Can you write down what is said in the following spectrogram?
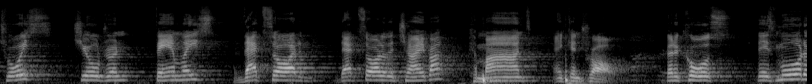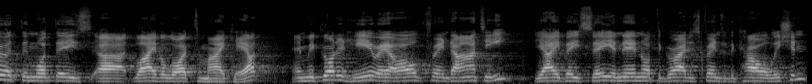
choice, children, families, that side, of, that side of the chamber, command and control. But of course, there's more to it than what these uh, Labor like to make out. And we've got it here, our old friend Auntie, the ABC, and they're not the greatest friends of the coalition,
